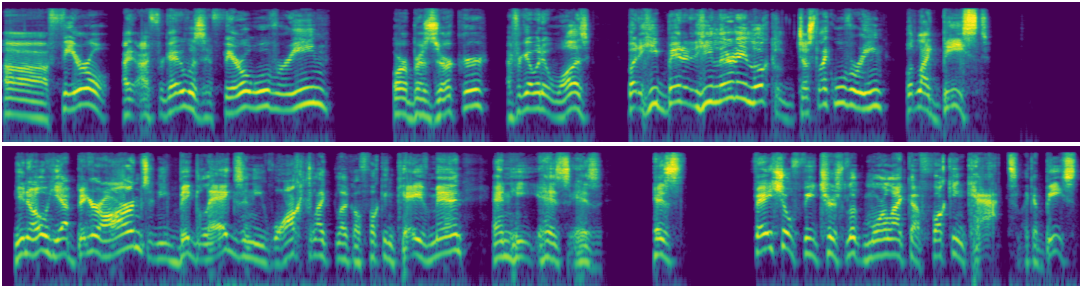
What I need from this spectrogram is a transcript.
uh Feral. I, I forget it was a Feral Wolverine or a Berserker. I forget what it was. But he bit he literally looked just like Wolverine, but like Beast. You know, he had bigger arms and he big legs and he walked like like a fucking caveman and he his his his facial features looked more like a fucking cat, like a beast.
